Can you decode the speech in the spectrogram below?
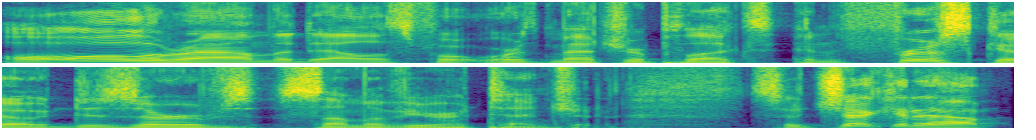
all around the Dallas Fort Worth Metroplex, and Frisco deserves some of your attention. So check it out.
